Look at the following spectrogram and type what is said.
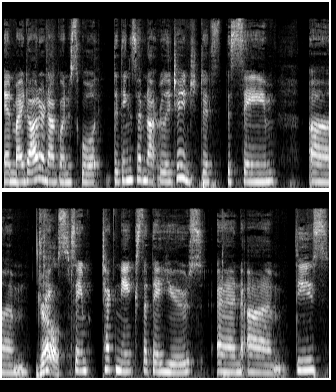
and my daughter now going to school the things have not really changed it's the same um Drills. tech- same techniques that they use and um these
